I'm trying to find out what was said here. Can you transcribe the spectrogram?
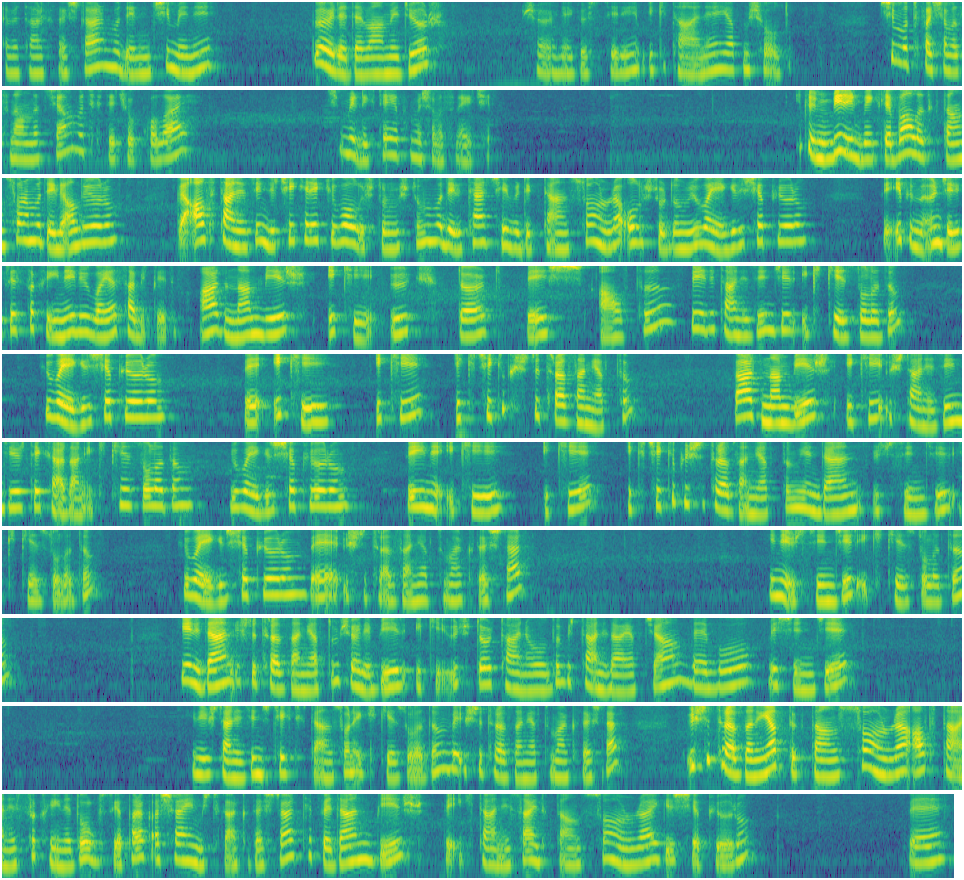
Evet arkadaşlar modelin çimeni böyle devam ediyor. Şöyle göstereyim. iki tane yapmış oldum. Şimdi motif aşamasını anlatacağım. Motifi de çok kolay. Şimdi birlikte yapım aşamasına geçelim. İpimi bir ilmekle bağladıktan sonra modeli alıyorum. Ve 6 tane zincir çekerek yuva oluşturmuştum. Modeli ters çevirdikten sonra oluşturduğum yuvaya giriş yapıyorum. Ve ipimi öncelikle sık iğne yuvaya sabitledim. Ardından 1, 2, 3, 4, 5, 6 ve 7 tane zincir 2 kez doladım. Yuvaya giriş yapıyorum. Ve 2, 2, 2 çekip üçlü trabzan yaptım. Ve ardından 1, 2, 3 tane zincir tekrardan 2 kez doladım. Yuvaya giriş yapıyorum. Ve yine 2, 2, 2 çekip üçlü trabzan yaptım. Yeniden 3 zincir 2 kez doladım. Yuvaya giriş yapıyorum ve üçlü trabzan yaptım arkadaşlar. Yine 3 zincir 2 kez doladım. Yeniden üçlü trabzan yaptım. Şöyle 1 2 3 4 tane oldu. Bir tane daha yapacağım ve bu 5. Yine 3 tane zincir çektikten sonra 2 kez doladım ve üçlü trabzan yaptım arkadaşlar. Üçlü trabzanı yaptıktan sonra 6 tane sık iğne dolgusu yaparak aşağı inmiştik arkadaşlar. Tepeden 1 ve 2 tane saydıktan sonra giriş yapıyorum ve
